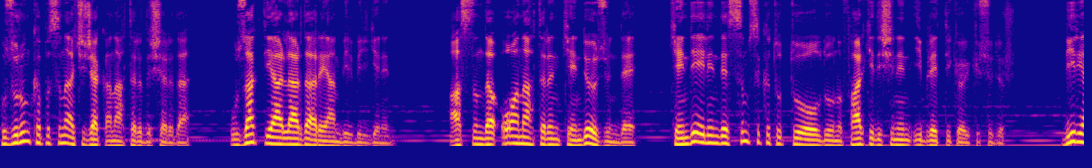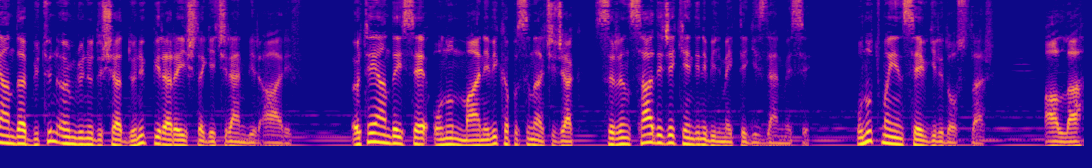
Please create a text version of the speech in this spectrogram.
huzurun kapısını açacak anahtarı dışarıda, uzak diyarlarda arayan bir bilgenin, aslında o anahtarın kendi özünde, kendi elinde sımsıkı tuttuğu olduğunu fark edişinin ibretlik öyküsüdür. Bir yanda bütün ömrünü dışa dönük bir arayışla geçiren bir arif, öte yanda ise onun manevi kapısını açacak, sırrın sadece kendini bilmekte gizlenmesi. Unutmayın sevgili dostlar, Allah,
